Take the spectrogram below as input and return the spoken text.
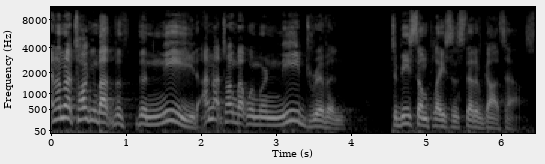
And I'm not talking about the, the need. I'm not talking about when we're need driven to be someplace instead of God's house.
